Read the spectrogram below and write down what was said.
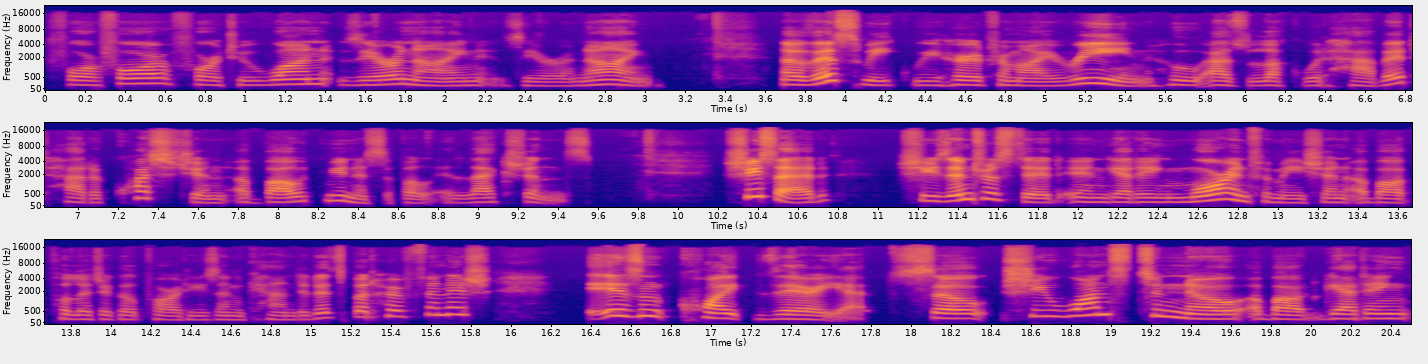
44 421 0909. Now, this week we heard from Irene, who, as luck would have it, had a question about municipal elections. She said she's interested in getting more information about political parties and candidates, but her Finnish isn't quite there yet. So she wants to know about getting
